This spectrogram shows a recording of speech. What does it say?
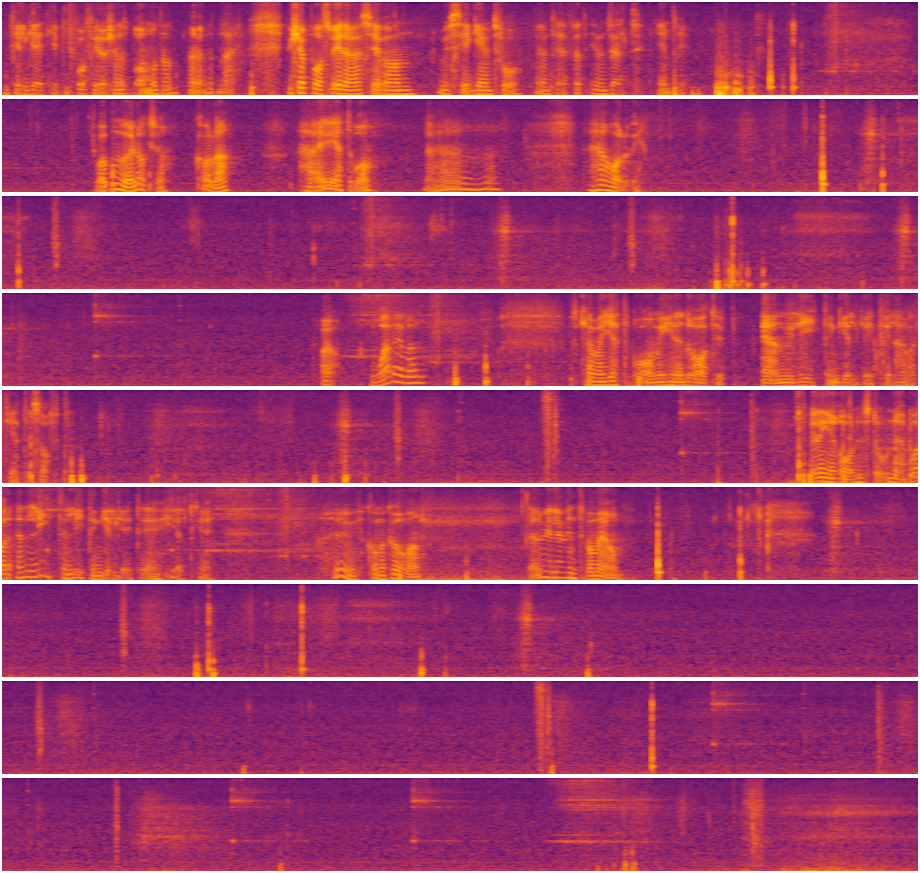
En till gatekeeper 2-4 kändes bra mot han. Nej. Vi kör på oss vidare, ser vad han, om vi ser game 2, eventuellt, eventuellt game 3. Det var på mull också. Kolla. Det här är jättebra. Det här, det här håller vi. Ja, whatever. Det kan vara jättebra om vi hinner dra typ en liten gillgate till. Det har varit jättesoft. Spelar ingen roll hur stor den är. Bara en liten, liten gillgate är helt okej. Nu kommer kurvan. Den vill vi inte vara med om.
